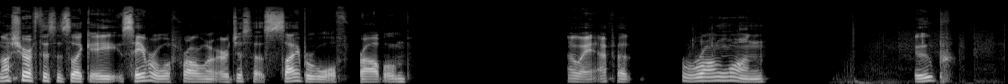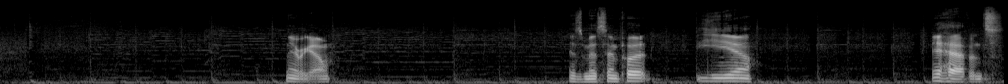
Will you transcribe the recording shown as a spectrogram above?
Not sure if this is like a Sabrewulf problem or just a CyberWulf problem. Oh wait, I put wrong one. Oop. There we go. Is miss input? Yeah. It happens.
